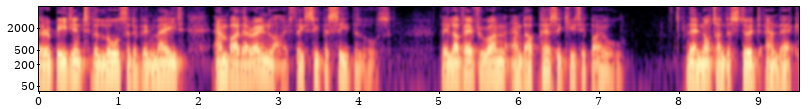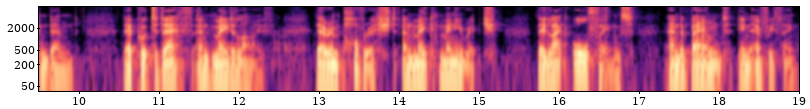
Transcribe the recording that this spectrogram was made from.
They're obedient to the laws that have been made, and by their own lives they supersede the laws. They love everyone and are persecuted by all. They're not understood and they're condemned. They're put to death and made alive. They're impoverished and make many rich. They lack all things and abound in everything.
